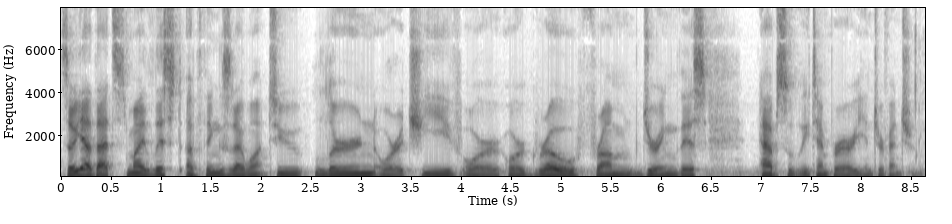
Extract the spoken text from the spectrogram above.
so yeah, that's my list of things that I want to learn or achieve or, or grow from during this absolutely temporary intervention.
